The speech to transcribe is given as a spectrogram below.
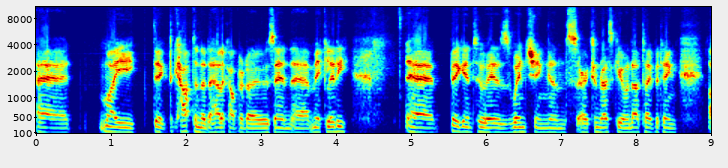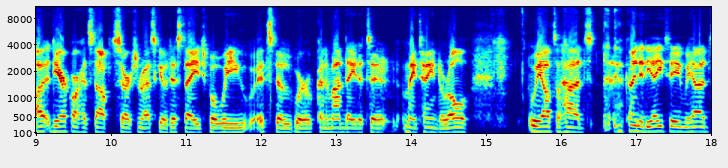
uh, my the, the captain of the helicopter that I was in, uh, Mick Liddy. Uh, big into his winching and search and rescue and that type of thing. Uh, the Air Corps had stopped search and rescue at this stage, but we it still were kind of mandated to maintain the role we also had kind of the A team. We had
